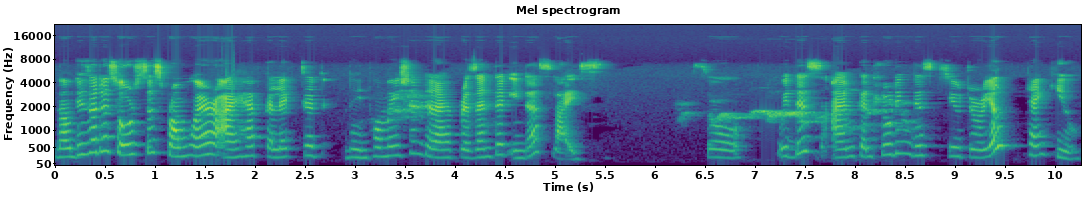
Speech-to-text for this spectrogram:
Now these are the sources from where I have collected the information that I have presented in the slides. So with this I am concluding this tutorial. Thank you.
